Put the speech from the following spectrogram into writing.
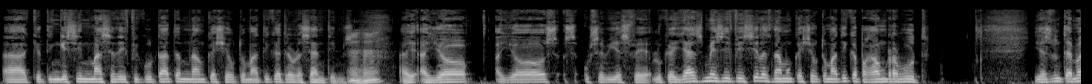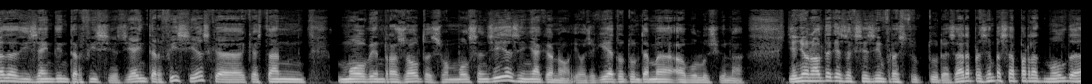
uh, que tinguessin massa dificultat en anar a un caixer automàtic a treure cèntims. Uh -huh. allò, allò ho sabies fer. El que ja és més difícil és anar a un caixer automàtic a pagar un rebut. I és un tema de disseny d'interfícies. Hi ha interfícies que, que estan molt ben resoltes, són molt senzilles, i n'hi ha que no. Llavors aquí hi ha tot un tema a evolucionar. I hi ha un altre que és accés a infraestructures. Ara, per exemple, s'ha parlat molt de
